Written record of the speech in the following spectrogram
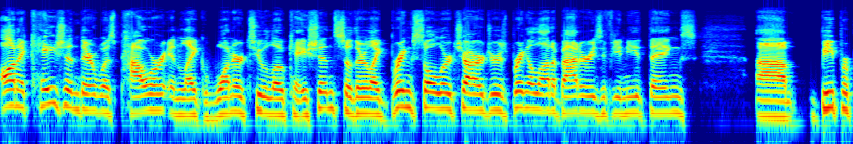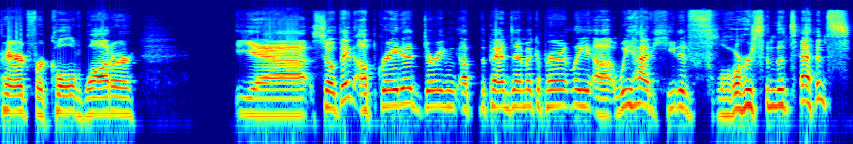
on occasion there was power in like one or two locations. So they're like, bring solar chargers, bring a lot of batteries if you need things. Um, be prepared for cold water. Yeah, so they'd upgraded during up the pandemic. Apparently, uh, we had heated floors in the tents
